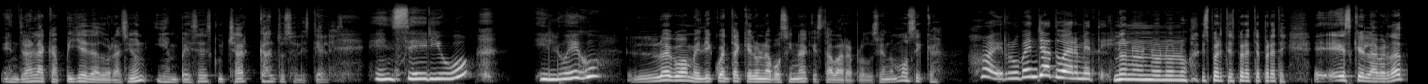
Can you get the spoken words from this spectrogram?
entré a la capilla de adoración y empecé a escuchar cantos celestiales. ¿En serio? ¿Y luego? Luego me di cuenta que era una bocina que estaba reproduciendo música. Ay, Rubén, ya duérmete. No, no, no, no, no. Espérate, espérate, espérate. E, es que la verdad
